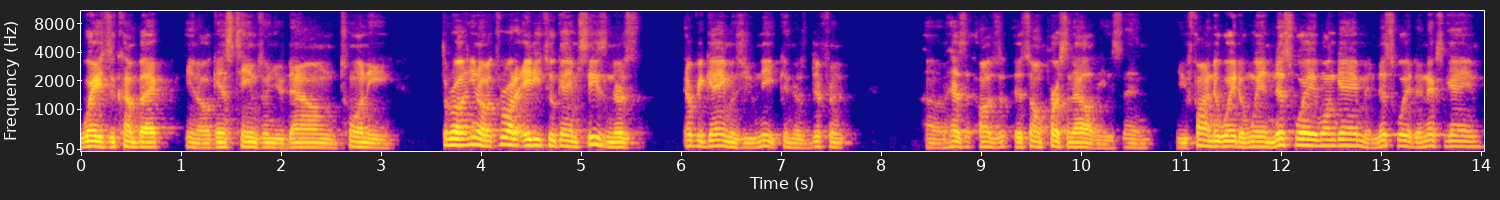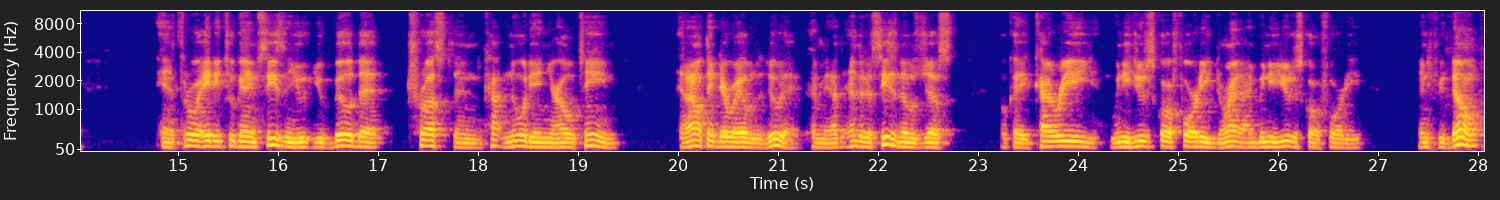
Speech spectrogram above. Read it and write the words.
ways to come back, you know, against teams when you're down 20 throughout, you know, throughout an 82 game season, there's every game is unique and there's different, um, has its own personalities. And you find a way to win this way one game and this way the next game. And through an 82 game season, you you build that trust and continuity in your whole team. And I don't think they were able to do that. I mean, at the end of the season, it was just, okay, Kyrie, we need you to score 40. Durant, we need you to score 40. And if you don't,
